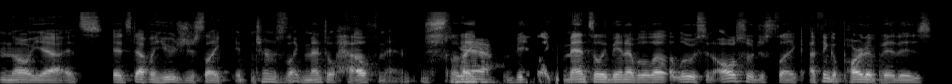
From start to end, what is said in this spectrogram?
No, yeah, it's it's definitely huge. Just like in terms of like mental health, man. Just like Yeah. being like mentally being able to let loose, and also just like I think a part of it is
